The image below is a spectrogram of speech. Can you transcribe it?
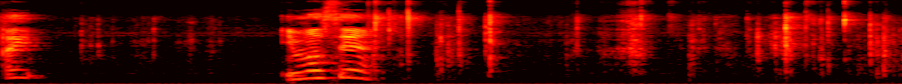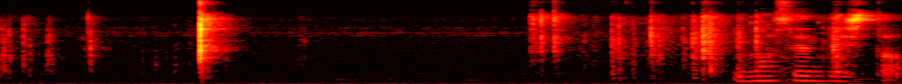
はい。いません。いませんでした。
